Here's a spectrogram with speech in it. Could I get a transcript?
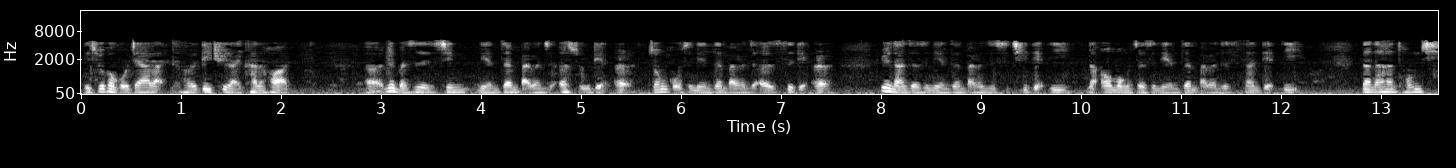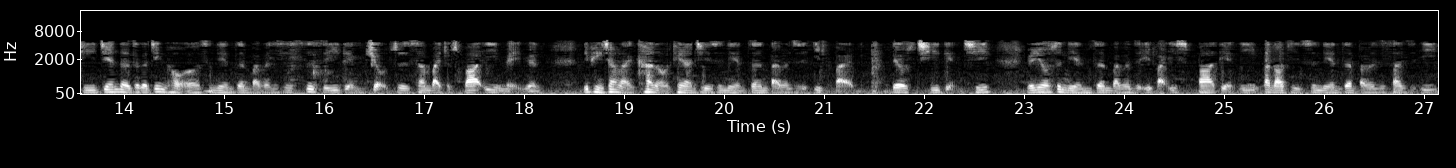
以出口国家来和地区来看的话，呃，日本是新年增百分之二十五点二，中国是年增百分之二十四点二。越南则是年增百分之十七点一，那欧盟则是年增百分之十三点一。那南韩同期间的这个进口额是年增百分之四十一点九，至三百九十八亿美元。以品相来看哦，天然气是年增百分之一百六十七点七，原油是年增百分之一百一十八点一，半导体是年增百分之三十一，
